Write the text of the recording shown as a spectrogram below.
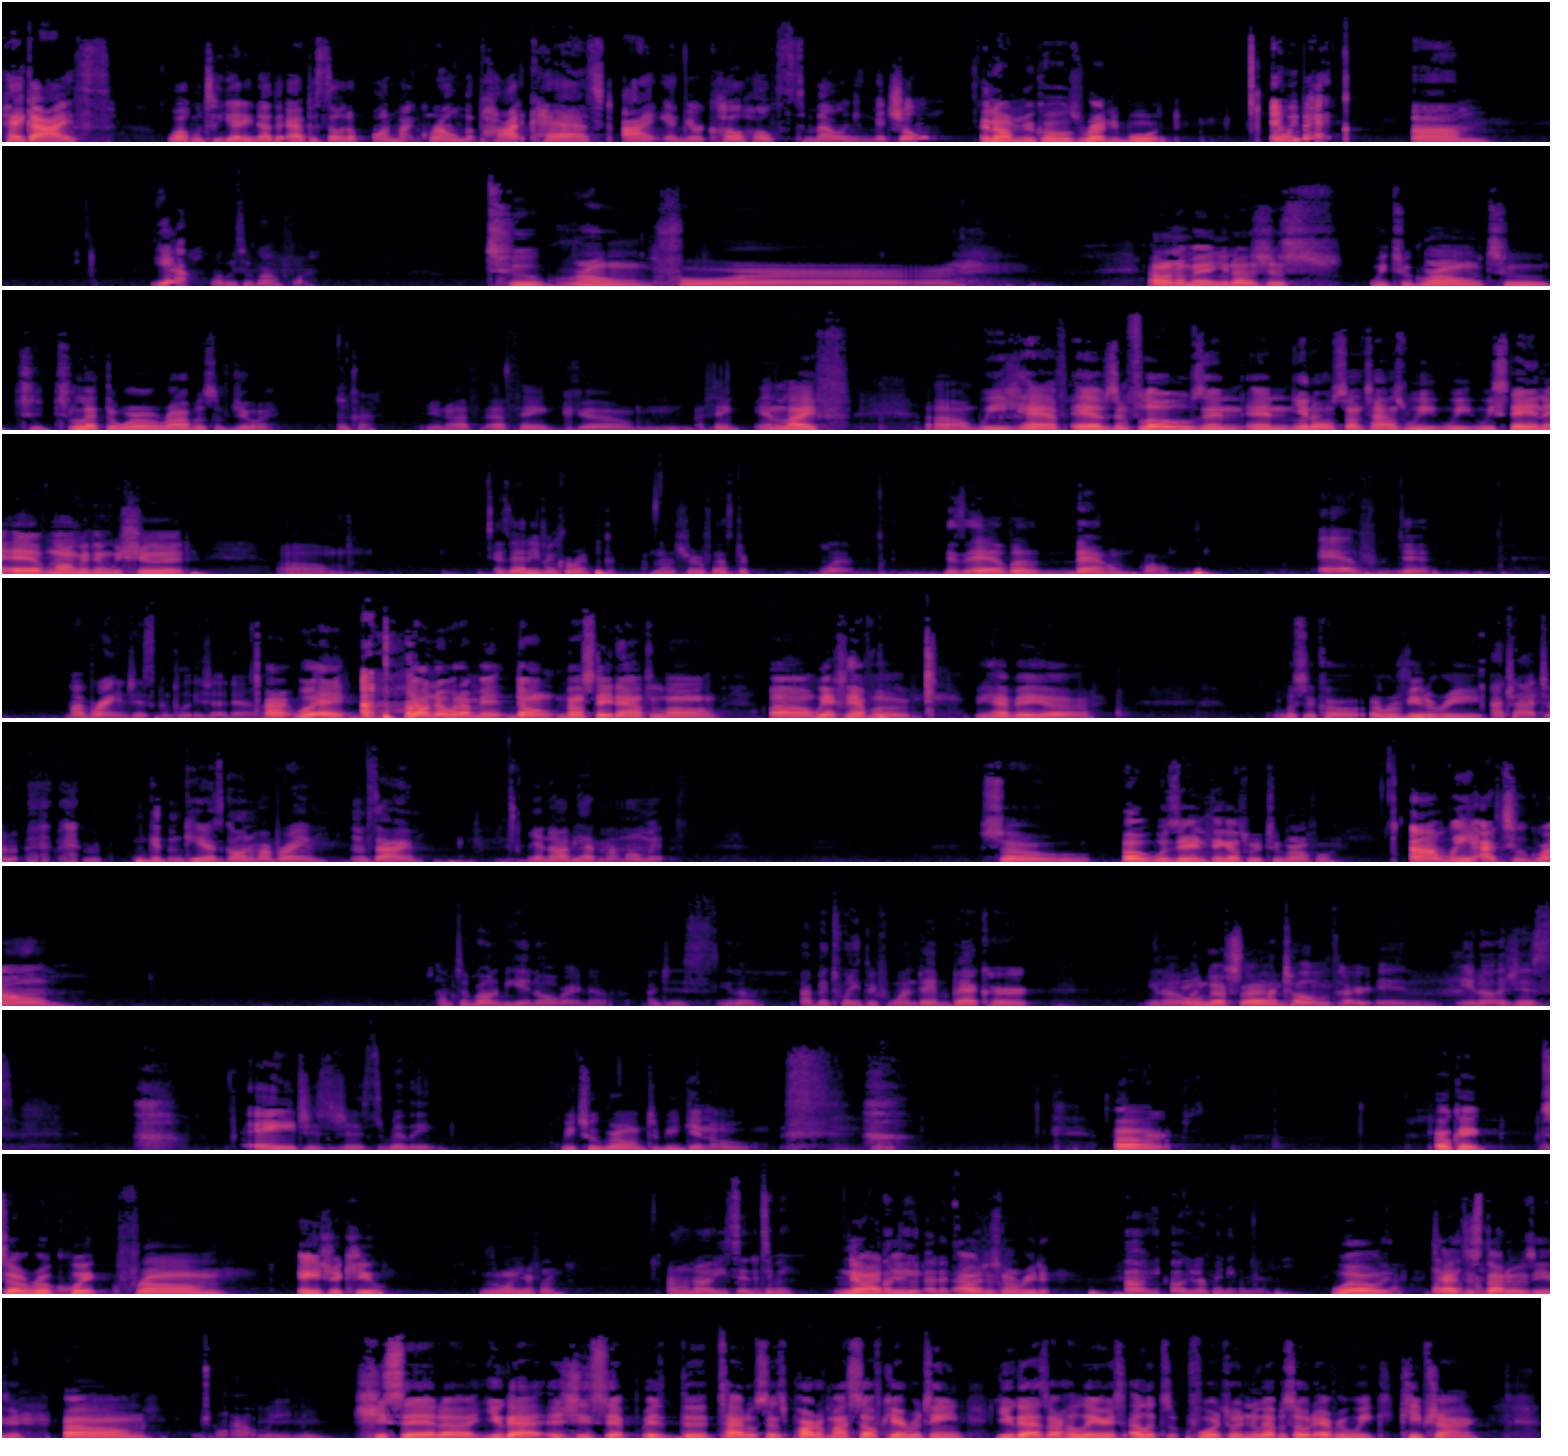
Hey guys, welcome to yet another episode of On My Grown, the podcast. I am your co-host Melanie Mitchell, And I'm your co-host Rodney Boyd. and we back. Um, yeah, what are we too grown for? Too grown for. I don't know, man. You know, it's just we too grown to to to let the world rob us of joy. Okay. You know, I, I think um, I think in life uh, we have ebbs and flows, and and you know sometimes we we we stay in the ebb longer than we should. Um, is that even correct? I'm not sure if that's the What? is ebb a downfall. Ev? Yeah. My brain just completely shut down. All right. Well, hey, y'all know what I meant. Don't don't stay down too long. Uh, we actually have a we have a uh, what's it called? A review to read. I tried to get them gears going in my brain. I'm sorry. You know I'll be having my moments. So, oh, was there anything else we were too grown for? Um, we are too grown. I'm too grown to be getting old right now. I just, you know, I've been 23 for one day. My back hurt. You know, Whole my, left side. my toes hurt, and you know, it's just age is just really. we too grown to be getting old. Uh, okay. So real quick from Asia Q. Is it one of your friends? I don't know. You sent it to me. No, I Oh, didn't. I did- I oh, was just gonna read it. Oh, oh, you're reading them now. Well, I just thought it was easier. Um, outread me. She said, uh, "You guys." She said, it, "The title says part of my self care routine. You guys are hilarious. I look forward to a new episode every week. Keep shining."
